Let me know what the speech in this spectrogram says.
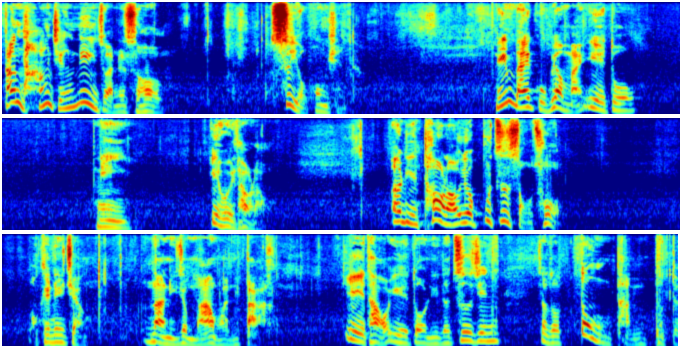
当行情逆转的时候，是有风险的。你买股票买越多，你越会套牢，而你套牢又不知所措，我跟你讲，那你就麻烦大了。越套越多，你的资金叫做动弹不得。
